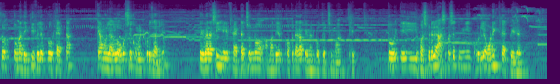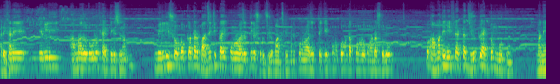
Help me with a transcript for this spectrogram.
সো তোমরা দেখতেই পেলে পুরো ফ্ল্যাটটা কেমন লাগল অবশ্যই কমেন্ট করে জানিও। তো এবার আসি এই ফ্ল্যাটটার জন্য আমাদের কত টাকা পেমেন্ট করতে হচ্ছে মান্থলি তো এই হসপিটালের আশেপাশে তুমি ঘুরলে অনেক ফ্ল্যাট পেয়ে যাবে। আর এখানে মেনলি আমরা যতগুলো ফ্ল্যাট দেখেছিলাম মেনলি সব কাটার বাজেটই প্রায় পনেরো হাজার থেকে শুরু ছিল মান্থলি মানে পনেরো হাজার থেকে কোনো কোনোটা পনেরো, কোনোটা ষোলো। তো আমাদের এই ফ্ল্যাটটা যেহেতু একদম নতুন মানে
